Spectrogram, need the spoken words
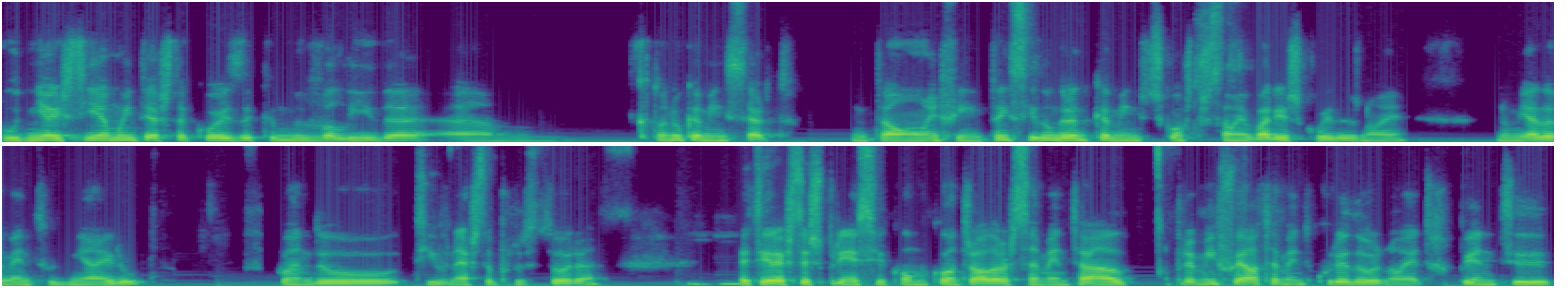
o dinheiro sim é muito esta coisa que me valida. Um, que estou no caminho certo. Então, enfim, tem sido um grande caminho de desconstrução em várias coisas, não é? Nomeadamente o dinheiro. Quando estive nesta produtora, uhum. a ter esta experiência como controle orçamental, para mim foi altamente curador, não é? De repente,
